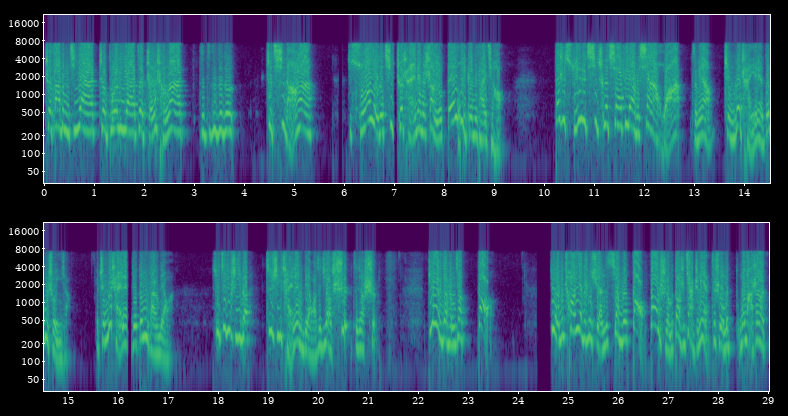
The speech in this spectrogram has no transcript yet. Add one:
这发动机啊，这玻璃啊，这轴承啊，这这这这这这气囊啊，就所有的汽车产业链的上游都会跟着它一起好。但是随着汽车消费量的下滑，怎么样？整个产业链都会受影响，整个产业链就都会发生变化。所以这就是一个，这就是一个产业链的变化，这就叫势，这叫势。这个叫什么叫道？就我们创业的时候选择项目叫道，道是什么？道是价值链，这是我们我马上要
